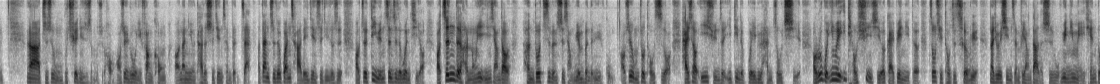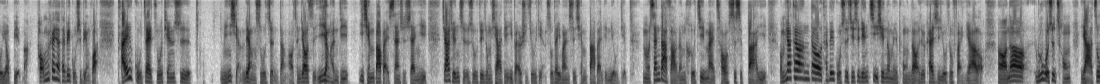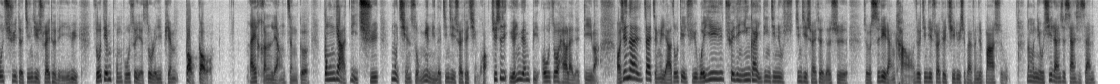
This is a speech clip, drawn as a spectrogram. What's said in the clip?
那只是我们不确定是什么时候啊。所以如果你放空啊，那你有它的时间成本在啊。但值得观察的一件事情就是，啊，这地缘政治的问题哦，啊，真的很容易影响到很多资本市场原本的预估。好，所以我们做投资哦，还是要依循着一定的规律和周期。哦，如果因为一条讯息而改变你的周期投资策略，那就会形成非常大的失误，因为你每天都要变嘛。好，我们看一下台北股市变化。台股在昨天是明显量缩震荡啊，成交值一样很低，一千八百三十三亿。加权指数最终下跌一百二十九点，收在一万四千八百零六点。那么三大法人合计卖超四十八亿。我们现在看到台北股市其实连季线都没碰到，就开始有所反压了啊。那如果是从亚洲区的经济衰退的疑虑，昨天彭博社也做了一篇报告哦。来衡量整个东亚地区目前所面临的经济衰退情况，其实远远比欧洲还要来得低嘛。好，现在在整个亚洲地区，唯一确定应该一定进入经济衰退的是这个斯里兰卡哦，这个经济衰退几率是百分之八十五。那么纽西兰是三十三，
